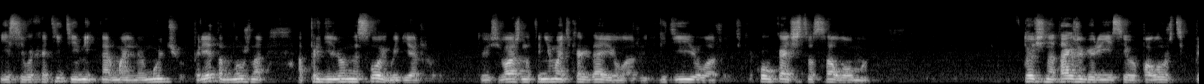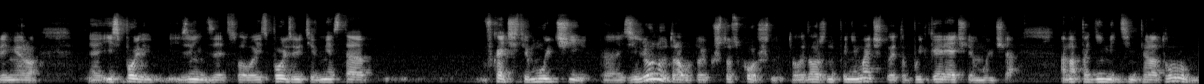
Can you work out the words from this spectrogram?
если вы хотите иметь нормальную мульчу. При этом нужно определенный слой выдерживать. То есть важно понимать, когда ее ложить, где ее ложить, какого качества солома. Точно так же, говорю, если вы положите, к примеру, э, использ... извините за это слово, используете вместо в качестве мульчи э, зеленую траву, только что скошенную, то вы должны понимать, что это будет горячая мульча. Она поднимет температуру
